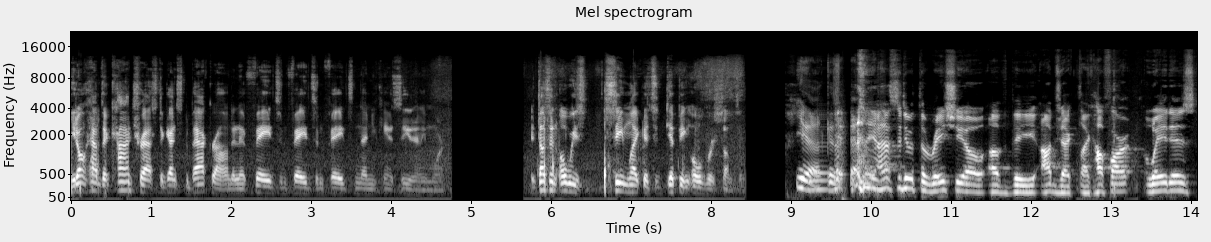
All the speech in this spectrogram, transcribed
you don't have the contrast against the background and it fades and fades and fades and then you can't see it anymore. It doesn't always seem like it's dipping over something. Yeah, because yeah, it has to do with the ratio of the object, like how far away it is,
